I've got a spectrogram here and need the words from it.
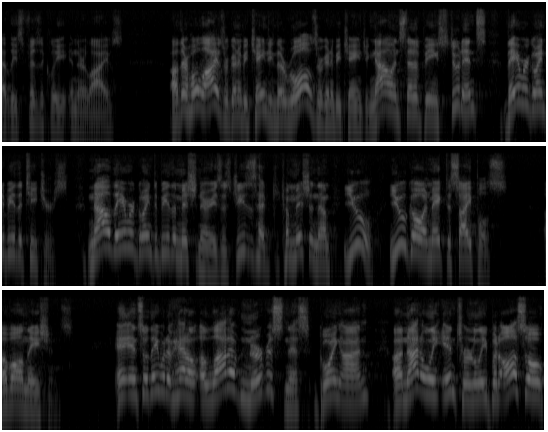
at least physically in their lives, uh, their whole lives were going to be changing. Their roles were going to be changing. Now, instead of being students, they were going to be the teachers. Now they were going to be the missionaries as Jesus had commissioned them. You, you go and make disciples of all nations. And, and so they would have had a, a, lot of nervousness going on, uh, not only internally, but also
